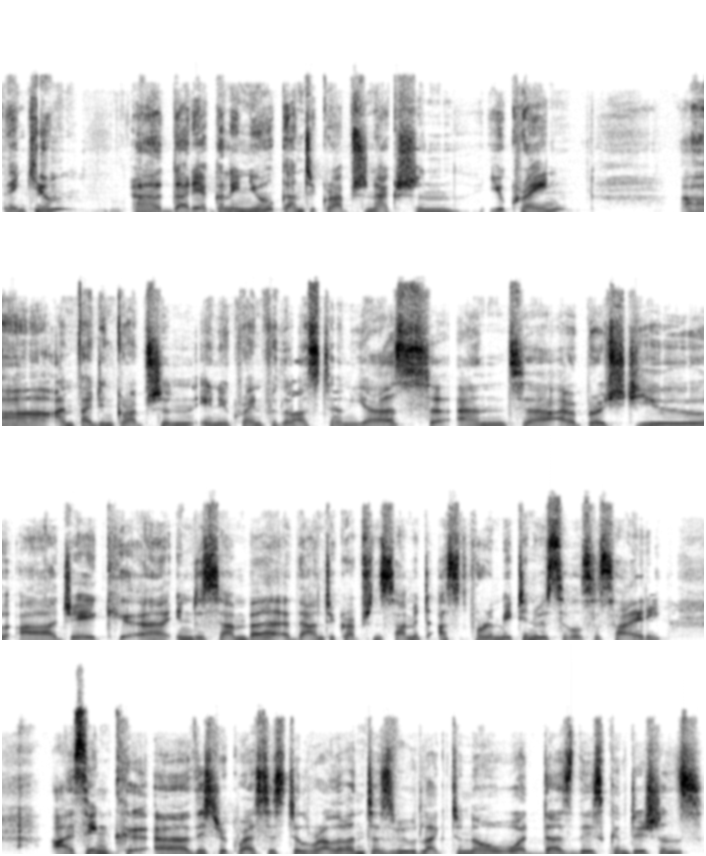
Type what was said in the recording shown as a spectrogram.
Thank you. Uh, Daria Kaleniuk, Anti-Corruption Action, Ukraine. Uh, I'm fighting corruption in Ukraine for the last 10 years, and uh, I approached you, uh, Jake, uh, in December at the Anti-Corruption Summit, asked for a meeting with civil society. I think uh, this request is still relevant, as we would like to know what does these conditions,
